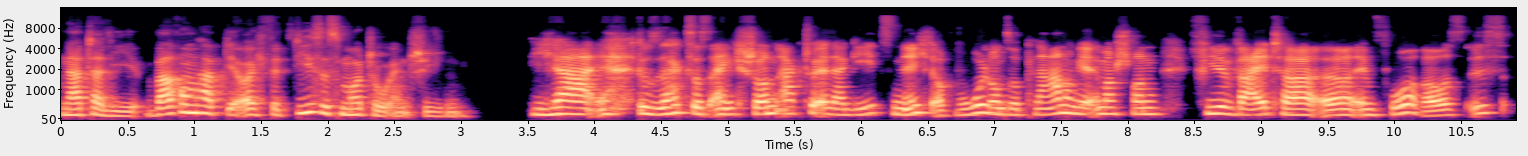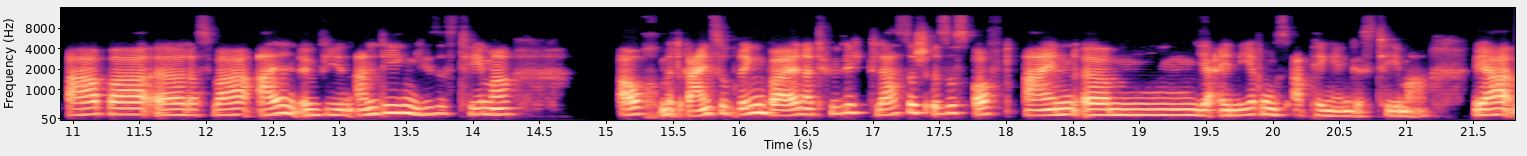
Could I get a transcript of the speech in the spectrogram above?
Nathalie, warum habt ihr euch für dieses Motto entschieden? Ja, du sagst es eigentlich schon, aktueller geht's nicht, obwohl unsere Planung ja immer schon viel weiter äh, im Voraus ist. Aber äh, das war allen irgendwie ein Anliegen, dieses Thema auch mit reinzubringen, weil natürlich klassisch ist es oft ein ähm, ja, ernährungsabhängiges Thema. Ja,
